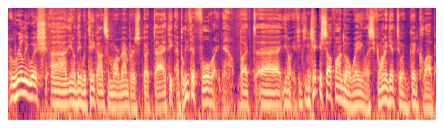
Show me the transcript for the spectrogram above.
really wish uh, you know they would take on some more members, but uh, I think I believe they're full right now. But uh, you know if you can get yourself onto a waiting list, if you want to get to a good club,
